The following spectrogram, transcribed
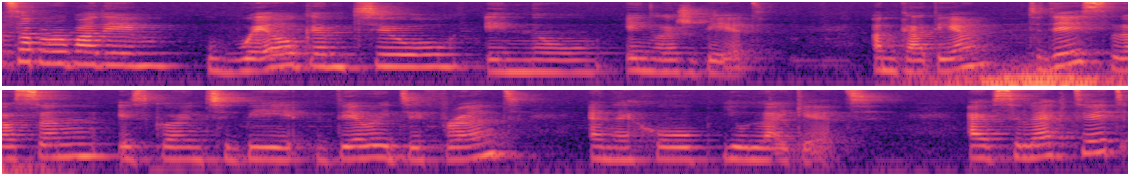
What's up everybody? Welcome to a new English bit. I'm Katia. Today's lesson is going to be very different and I hope you like it. I've selected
